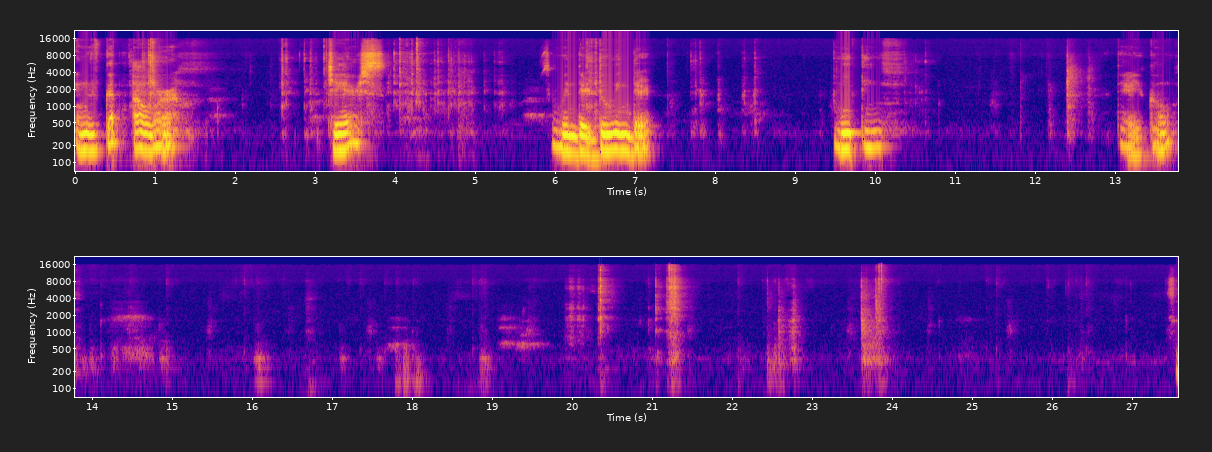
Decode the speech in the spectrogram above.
And we've got our chairs. So when they're doing their meeting. There you go. So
